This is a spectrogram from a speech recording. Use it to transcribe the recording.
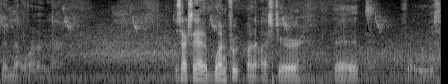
than that one. This actually had one fruit on it last year that froze.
